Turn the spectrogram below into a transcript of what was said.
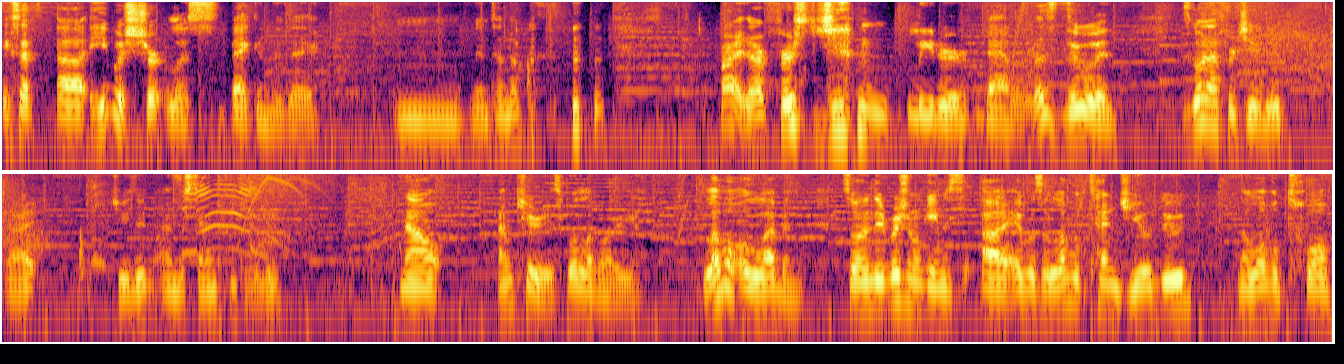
Except, uh, he was shirtless back in the day. Mm, Nintendo? Alright, our first gym leader battle. Let's do it. It's going out for Geodude. Alright. Geodude, I understand completely. Now, I'm curious, what level are you? Level 11. So in the original games, uh, it was a level 10 Geodude and a level 12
